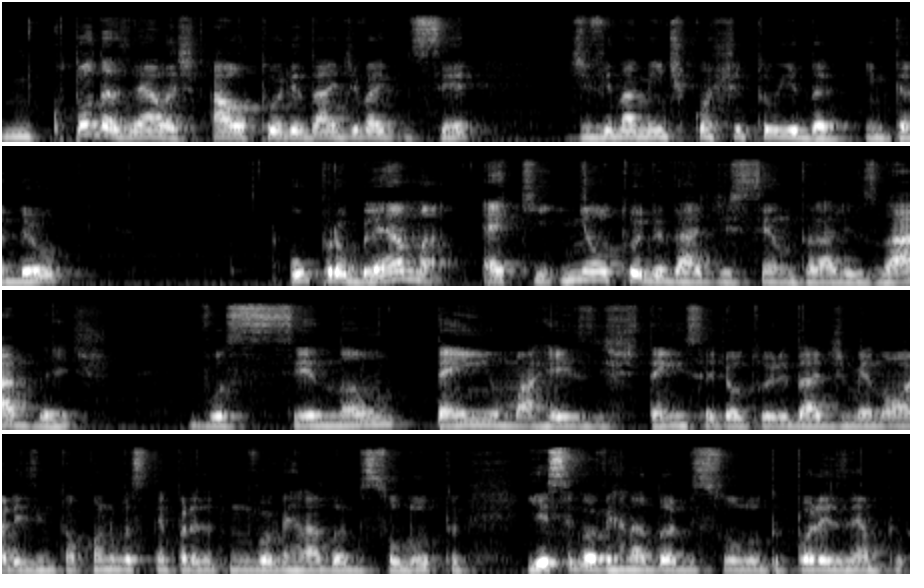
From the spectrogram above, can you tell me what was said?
em todas elas a autoridade vai ser divinamente constituída, entendeu? O problema é que em autoridades centralizadas você não tem uma resistência de autoridades menores. Então, quando você tem, por exemplo, um governador absoluto, e esse governador absoluto, por exemplo,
